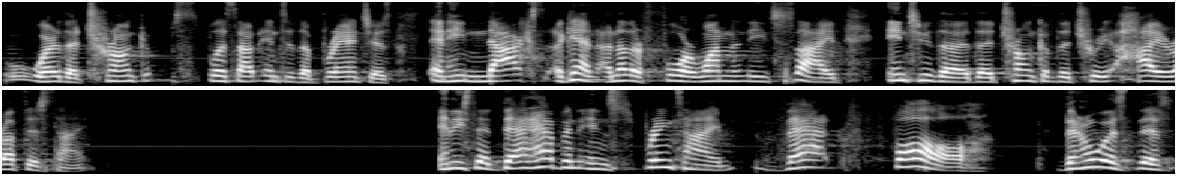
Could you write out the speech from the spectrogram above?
where the trunk splits out into the branches. And he knocks, again, another four, one on each side, into the, the trunk of the tree higher up this time. And he said that happened in springtime. That fall, there was this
